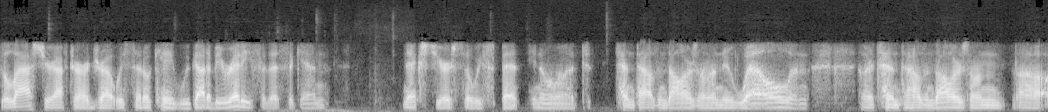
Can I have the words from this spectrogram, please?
So last year after our drought, we said, okay, we've got to be ready for this again next year. So we spent, you know, uh, ten thousand dollars on a new well and uh, ten thousand dollars on uh,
